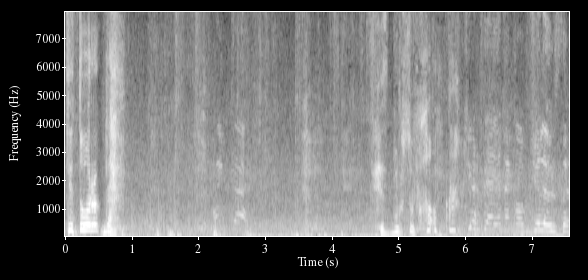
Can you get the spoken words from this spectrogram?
Ти торок, бля. Збуксував, нахуй. Я так обділився.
